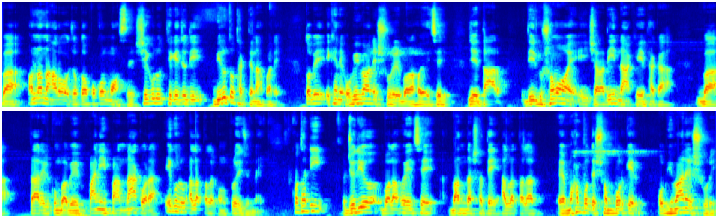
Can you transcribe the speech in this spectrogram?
বা অন্যান্য আরও যত অপকর্ম আছে, সেগুলো থেকে যদি বিরত থাকতে না পারে, তবে এখানে অভিমানের সুরের বলা হয়েছে যে তার দীর্ঘ সময় এই সারাদিন না খেয়ে থাকা বা তার এরকমভাবে পানি পান না করা, এগুলো আল্লাহ তালার কোনো প্রয়োজন নাই। কথাটি যদিও বলা হয়েছে বান্দার সাথে আল্লাহ তালার মহাব্বতের সম্পর্কের অভিমানের সুরে।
